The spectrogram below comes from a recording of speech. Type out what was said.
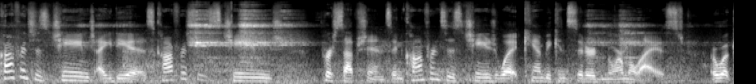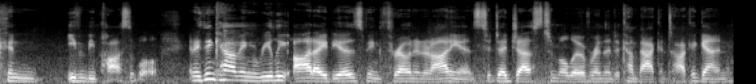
Conferences change ideas, conferences change perceptions, and conferences change what can be considered normalized or what can even be possible. And I think having really odd ideas being thrown at an audience to digest, to mull over, and then to come back and talk again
